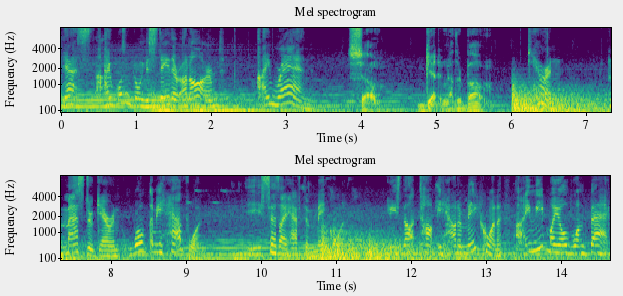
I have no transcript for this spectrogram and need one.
Yes, I wasn't going to stay there unarmed. I ran. So, get another bow. Garen, Master Garen won't let me have one. He says I have to make one. And he's not taught me how to make one. I need my old one back.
